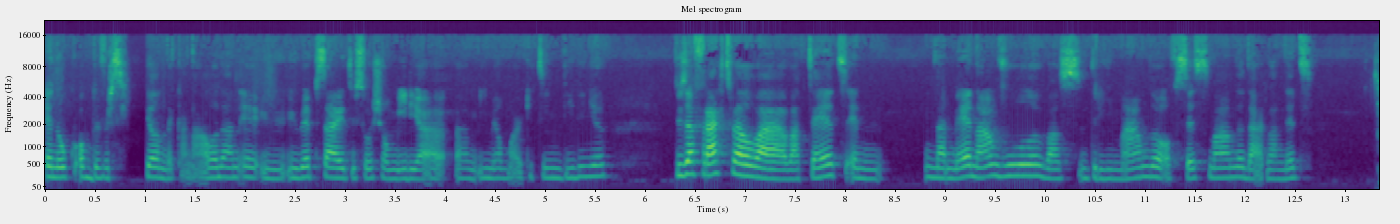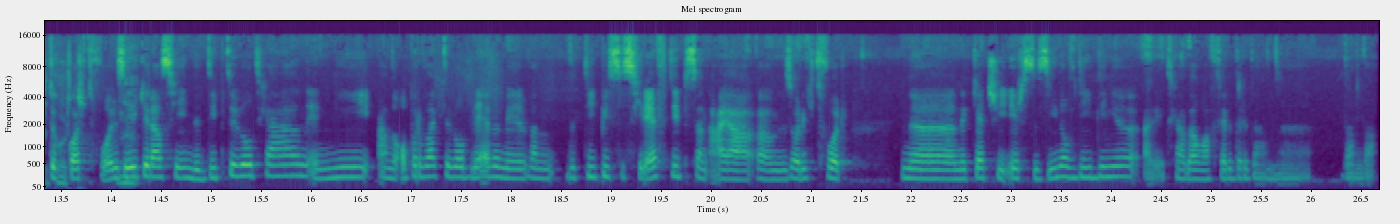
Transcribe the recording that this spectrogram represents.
En ook op de verschillende kanalen dan. Hè? Uw website, uw social media, um, e-mail marketing, die dingen. Dus dat vraagt wel wat, wat tijd. En naar mijn aanvoelen was drie maanden of zes maanden daar dan net te kort, voor. Ja. Zeker als je in de diepte wilt gaan en niet aan de oppervlakte wilt blijven met van de typische schrijftips. En ah ja, um, zorgt voor een, een catchy eerste zin of die dingen. Allee, het gaat wel wat verder dan, uh, dan dat.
